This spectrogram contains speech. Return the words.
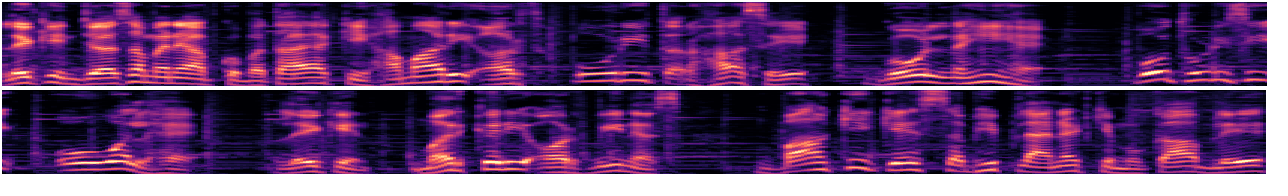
लेकिन जैसा मैंने आपको बताया कि हमारी अर्थ पूरी तरह से गोल नहीं है, वो थोड़ी सी ओवल है। लेकिन मरकरी और वीनस बाकी के सभी प्लैनेट के मुकाबले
